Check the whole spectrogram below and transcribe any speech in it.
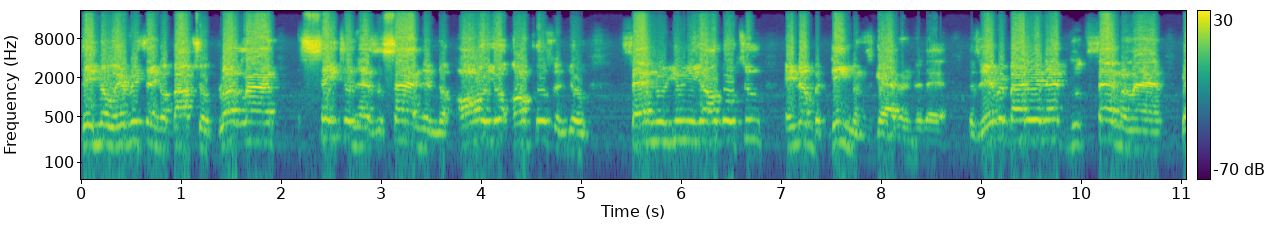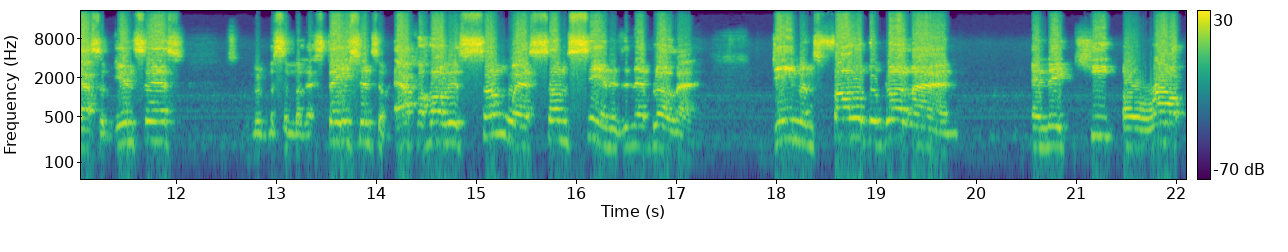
They know everything about your bloodline. Satan has assigned them to all your uncles and your family reunion y'all go to. Ain't nothing but demons gathering to that. Because everybody in that family line got some incest, some molestation, some alcoholism. Somewhere, some sin is in that bloodline. Demons follow the bloodline and they keep a route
